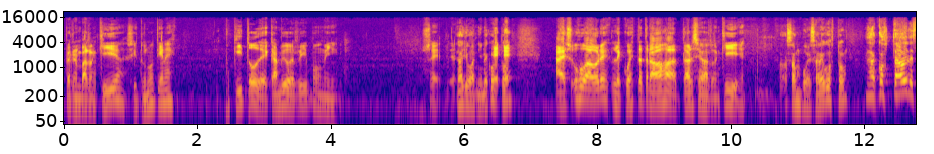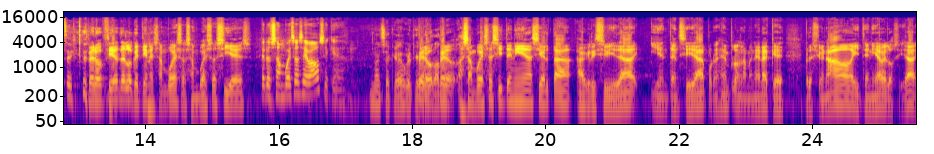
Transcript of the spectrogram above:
pero en Barranquilla, si tú no tienes un poquito de cambio de ritmo, ni... Sé, A Giovanni le costó. eh, eh, a esos jugadores le cuesta trabajo adaptarse a Barranquilla. A Zambuesa le costó. Le ha costado y le seguí. Pero fíjate lo que tiene Zambuesa. Zambuesa sí es Pero Sambuesa se va o se queda. No, él se quedó que tiene Pero, pero Zambuesa sí tenía cierta agresividad y intensidad, por ejemplo, en la manera que presionaba y tenía velocidad.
